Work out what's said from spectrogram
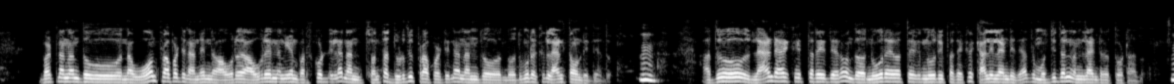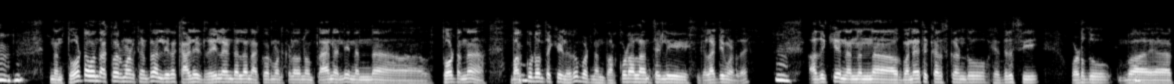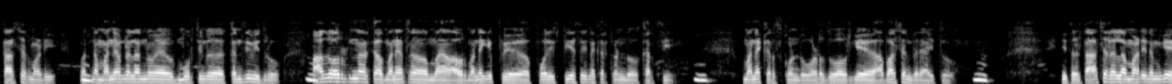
ಬಟ್ ನನ್ನೊಂದು ನಾವು ಓನ್ ಪ್ರಾಪರ್ಟಿ ನಾನೇನು ಅವ್ರ ಅವ್ರೇ ನನಗೇನು ಬರ್ಸ್ಕೊಡ್ಲಿಲ್ಲ. ನನ್ನ ಸ್ವಂತ ದುಡ್ದು ಪ್ರಾಪರ್ಟಿನ ನಂದು ಒಂದು ಹದಿಮೂರು ಎಕರೆ ಲ್ಯಾಂಡ್ ತಗೊಂಡಿದ್ದೆ ಅದು. ಹ್ಮ್. ಅದು ಲ್ಯಾಂಡ್ ಯಾಕೆ ತರ ಇದೆ ಅಂದ್ರೆ ಒಂದು ನೂರೈವತ್ತು ನೂರ ಇಪ್ಪತ್ತು ಎಕರೆ ಖಾಲಿ ಲ್ಯಾಂಡ್ ಇದೆ. ಅದ್ರ ಮಧ್ಯದಲ್ಲಿ ನನ್ನ ಲ್ಯಾಂಡ್ ಇರೋ ತೋಟ ಅದು. ಹ್ಮ್ ಹ್ಮ್. ನನ್ನ ತೋಟ ಒಂದು ಅಕ್ವೈರ್ ಮಾಡ್ಕೊಂಡ್ರೆ ಅಲ್ಲಿರೋ ಖಾಲಿ ಡ್ರೈ ಲ್ಯಾಂಡ್ ಎಲ್ಲ ಅಕ್ವೈರ್ ಮಾಡ್ಕೊಳ್ಳೋ ಅನ್ನೋ ಪ್ಲಾನ್ ಅಲ್ಲಿ ನನ್ನ ತೋಟನ ಬರ್ಕೊಡು ಅಂತ ಕೇಳಿದ್ರು. ಬಟ್ ನಾನು ಬರ್ಕೊಡಲ್ಲ ಅಂತ ಹೇಳಿ ಗಲಾಟೆ ಮಾಡಿದೆ. ಅದಕ್ಕೆ ನನ್ನನ್ನ ಅವ್ರ ಮನೆ ಹತ್ರ ಕರ್ಸ್ಕೊಂಡು ಹೆದರ್ಸಿ ಹೊಡೆದು ಟಾರ್ಚರ್ ಮಾಡಿ ಮತ್ ನಮ್ಮ ಮನೆಯವ್ರನ್ನೆಲ್ಲಾನು ಮೂರ್ ತಿಂಗಳು ಕನ್ಸೀವ್ ಇದ್ರು ಆದ್ರೂ ಅವ್ರನ್ನ ಮನೆ ಹತ್ರ ಅವ್ರ ಮನೆಗೆ ಪೊಲೀಸ್ ಪಿ ಎಸ್ ಐ ನ ಕರ್ಕೊಂಡು ಕರ್ಸಿ ಮನೆ ಕರ್ಸ್ಕೊಂಡು ಹೊಡೆದು ಅವ್ರಿಗೆ ಅಬಾರ್ಷನ್ ಬೇರೆ ಆಯ್ತು. ಈ ತರ ಟಾರ್ಚರ್ ಎಲ್ಲ ಮಾಡಿ ನಮ್ಗೆ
